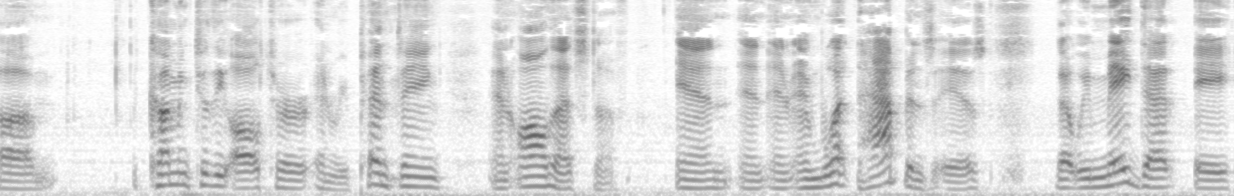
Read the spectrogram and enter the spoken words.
um, coming to the altar and repenting and all that stuff. And, and, and, and what happens is that we made that a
